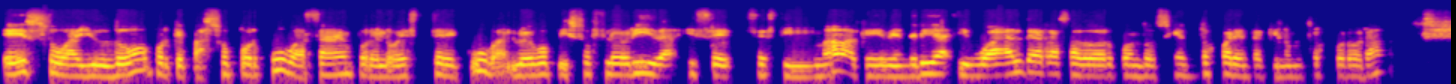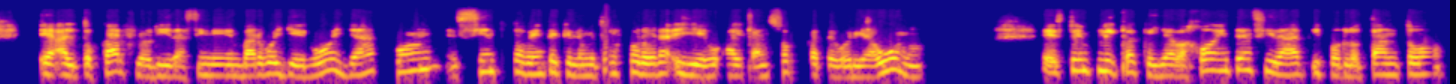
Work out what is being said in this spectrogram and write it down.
Eso ayudó porque pasó por Cuba, ¿saben? Por el oeste de Cuba. Luego pisó Florida y se, se estimaba que vendría igual de arrasador con 240 kilómetros por hora eh, al tocar Florida. Sin embargo, llegó ya con 120 kilómetros por hora y llegó, alcanzó categoría 1. Esto implica que ya bajó de intensidad y por lo tanto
